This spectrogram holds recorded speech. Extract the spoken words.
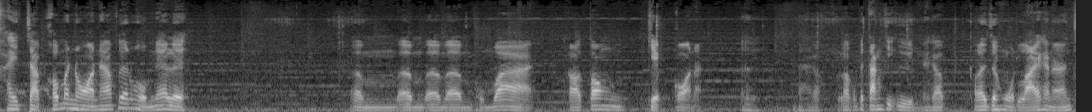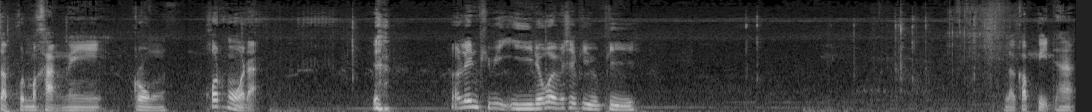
ใครจับเขามานอนนะเพื่อนผมเนี่ยเลย เอิมเอิมเอิมเอิมผมว่าเราต้องเก็บก่อนอะ่ะเออนะครับเราก็ไปตั้งที่อื่นนะครับอะไรจะโหดร้ายขนาดนั้นจับคนมาขังในกรงโคตรโหดอะ่ะเราเล่น PVE ด้วยไม่ใช่ PVP แล้วก็ปิดฮะ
